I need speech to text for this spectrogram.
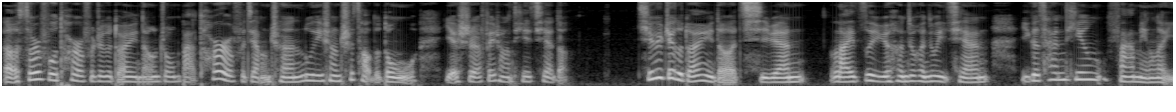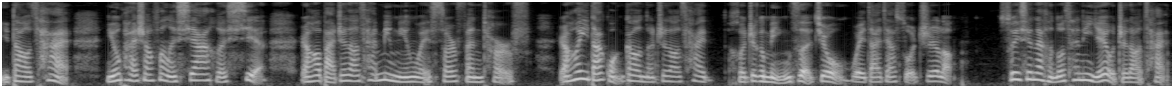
呃 surf turf 这个短语当中，把 turf 讲成陆地上吃草的动物也是非常贴切的。其实这个短语的起源。来自于很久很久以前，一个餐厅发明了一道菜，牛排上放了虾和蟹，然后把这道菜命名为 surf and turf，然后一打广告呢，这道菜和这个名字就为大家所知了。所以现在很多餐厅也有这道菜。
